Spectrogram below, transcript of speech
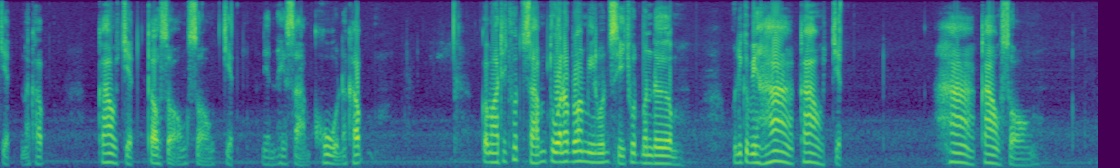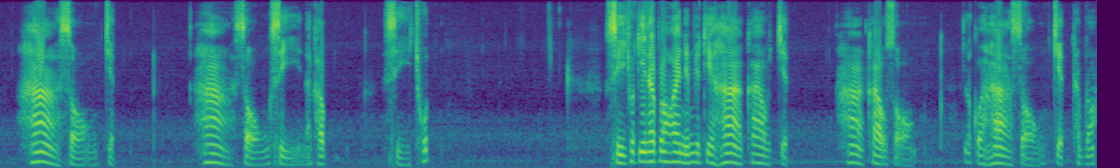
เจ็ดนะครับเก้าเจ็ดเก้าสองสองเจ็ดเน้นให้สามคู่นะครับ ก็มาที่ชุดสามตัวนะครับราะว่ามีลุ้นสี่ชุดเหมือนเดิม วันนี้ก็มีห้าเก้าเจ็ดห้าเก้าสองห้าสองเจ็ดห้าสองสี่นะครับสี่ชุด สี่ชุดนี้นะครับเราให้เน้นไปที่ห้าเก้าเจ็ดห้าเก้าสองแล้วก็ห้าสองเจ็ดครับเนาะ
